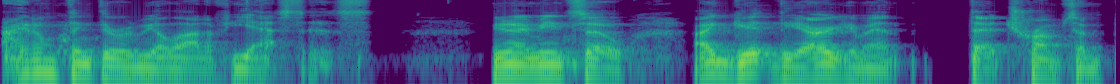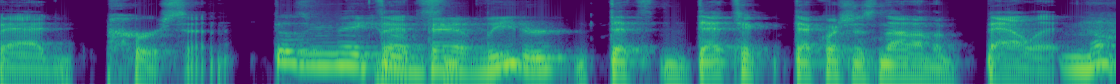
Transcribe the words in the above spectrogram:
I don't think there would be a lot of yeses. You know what I mean? So I get the argument that Trump's a bad person. Doesn't make him a bad leader. That's that tick that question is not on the ballot. No.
